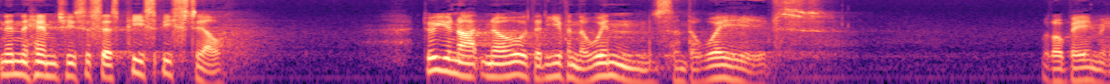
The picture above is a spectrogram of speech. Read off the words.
And in the hymn, Jesus says, Peace be still. Do you not know that even the winds and the waves will obey me?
